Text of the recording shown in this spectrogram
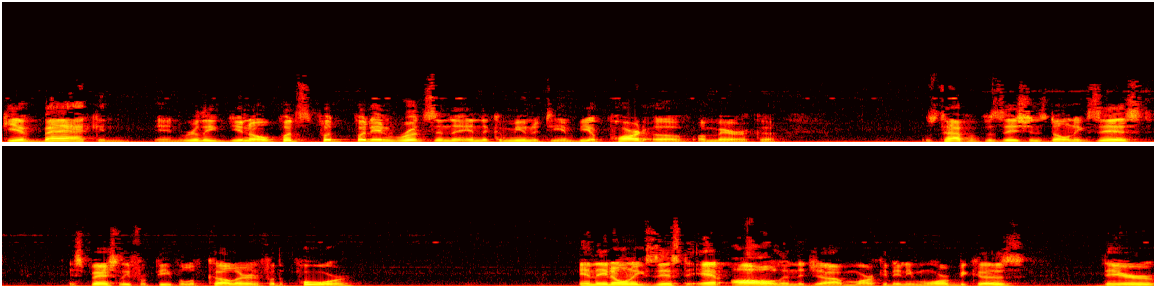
give back and, and really, you know, put, put, put in roots in the, in the community and be a part of America. Those type of positions don't exist, especially for people of color and for the poor. And they don't exist at all in the job market anymore because they're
